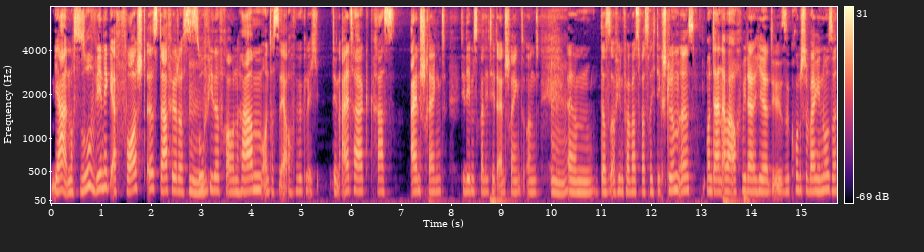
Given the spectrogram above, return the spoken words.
ja noch so wenig erforscht ist dafür, dass es so viele Frauen haben und dass er auch wirklich den Alltag krass einschränkt, die Lebensqualität einschränkt und ähm, das ist auf jeden Fall was, was richtig schlimm ist. Und dann aber auch wieder hier diese chronische Vaginose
